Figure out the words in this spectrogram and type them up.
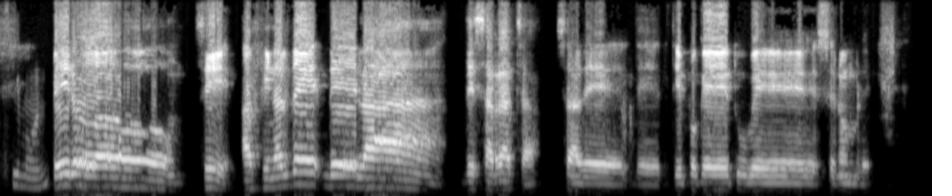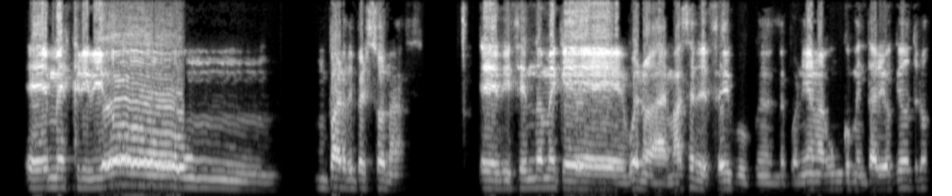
Simón. Pero sí, al final de, la de esa racha, o sea, del tiempo que tuve ese nombre, eh, me escribió un, par de personas eh, diciéndome que, bueno, además en el Facebook me ponían algún comentario que otro,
